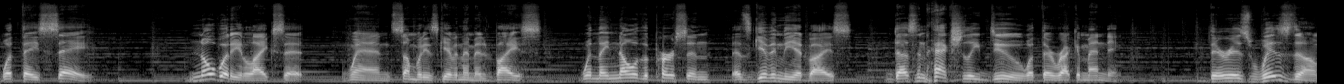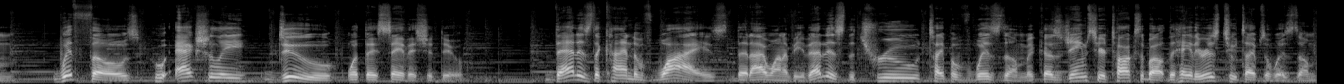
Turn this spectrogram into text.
what they say. Nobody likes it when somebody's giving them advice when they know the person that's giving the advice doesn't actually do what they're recommending. There is wisdom with those who actually do what they say they should do. That is the kind of wise that I want to be. That is the true type of wisdom because James here talks about that hey, there is two types of wisdom.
